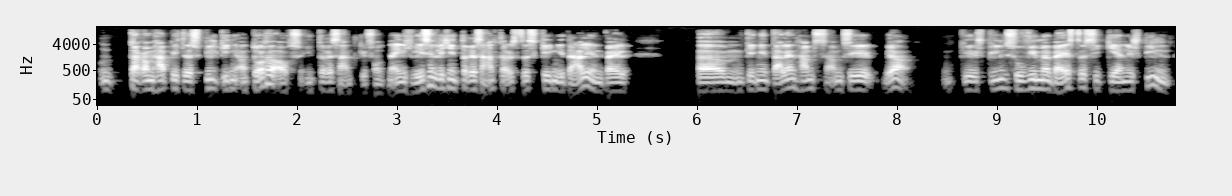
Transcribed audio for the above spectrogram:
und darum habe ich das Spiel gegen Andorra auch so interessant gefunden. Eigentlich wesentlich interessanter als das gegen Italien, weil ähm, gegen Italien haben, haben sie ja, gespielt, so wie man weiß, dass sie gerne spielen.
